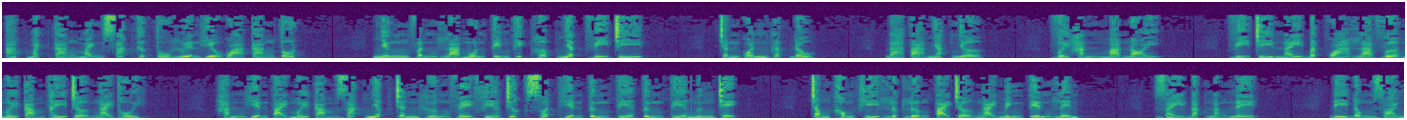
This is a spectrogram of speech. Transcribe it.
áp bách càng mạnh xác thực tu luyện hiệu quả càng tốt nhưng vẫn là muốn tìm thích hợp nhất vị trí. trần quân gật đầu. đa tạ nhắc nhở. với hắn mà nói, vị trí này bất quá là vừa mới cảm thấy trở ngại thôi hắn hiện tại mới cảm giác nhấc chân hướng về phía trước xuất hiện từng tia từng tia ngưng trệ. Trong không khí lực lượng tại trở ngại mình tiến lên. Dày đặc nặng nề. Đi Đông Doanh.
